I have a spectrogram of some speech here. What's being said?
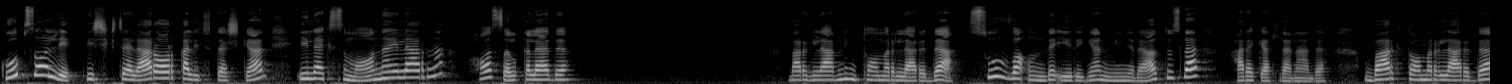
ko'p sonli teshikchalar orqali tutashgan elaksimon naylarni hosil qiladi. Barglarning tomirlarida suv va unda erigan mineral tuzlar harakatlanadi. Barg tomirlarida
